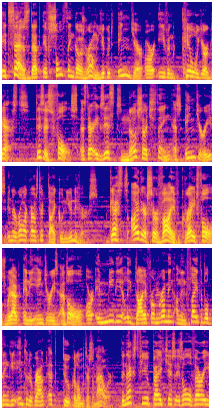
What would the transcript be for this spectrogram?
It says that if something goes wrong you could injure or even kill your guests. This is false, as there exists no such thing as injuries in the Rollercoaster Tycoon universe. Guests either survive great falls without any injuries at all, or immediately die from running an inflatable dinghy into the ground at 2 km an hour. The next few pages is all very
